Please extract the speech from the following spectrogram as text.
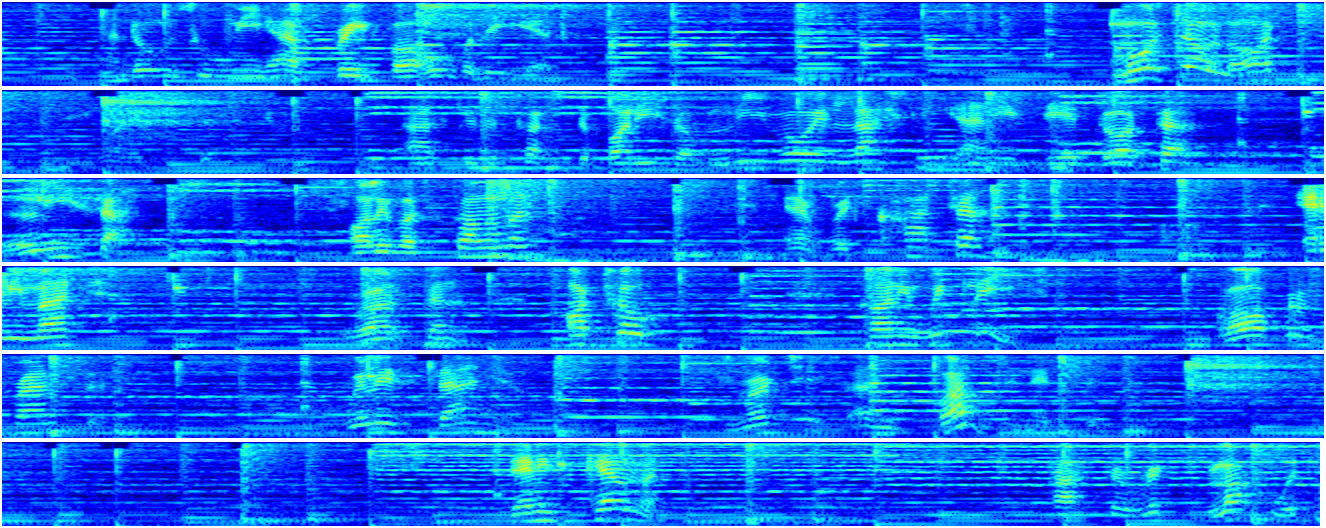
and those who we have prayed for over the years. More so, Lord, ask you to touch the bodies of Leroy Lashley and his dear daughter, Lisa, Oliver Solomon, Everett Carter, Ellie Matt, Ralston Otto, Connie Whitley, Crawford Francis, Willis Daniel, Merchant and Bob's in it. Dennis Kelman, Pastor Rick Blockwood,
